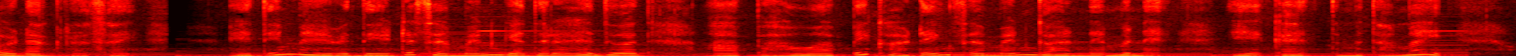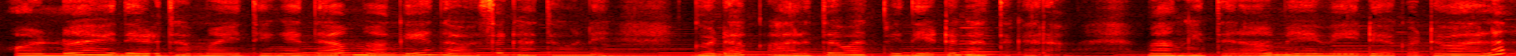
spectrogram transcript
ගොඩක් රසයි. ඉතින් මේ විදියට සැමන් ගෙදර හැදුවත් ආපහු අපි කඩෙන් සැමෙන් ගන්නෙම නෑ. ඒක ඇත්තම තමයි. ඔන්න විදියට තමයි ඉතින් එදා මගේ දවස ගත වනේ. ගොඩක් ආර්ථවත් විදියට ගත කර. මංහිතනා මේ වීඩියෝකොට වාලා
